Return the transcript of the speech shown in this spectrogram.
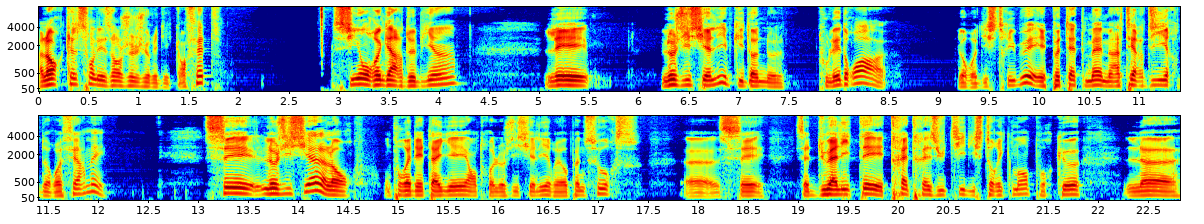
Alors, quels sont les enjeux juridiques? En fait, si on regarde bien, les logiciels libres qui donnent tous les droits de redistribuer et peut-être même interdire de refermer, ces logiciels, alors on pourrait détailler entre logiciel libre et open source, euh, cette dualité est très très utile historiquement pour que le,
